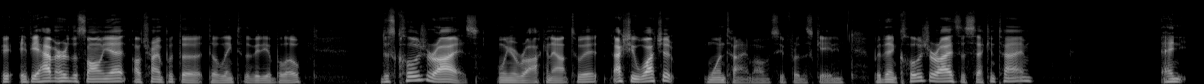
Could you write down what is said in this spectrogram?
it, if you haven't heard the song yet, I'll try and put the, the link to the video below. Just close your eyes when you're rocking out to it. Actually, watch it one time, obviously, for the skating, but then close your eyes the second time, and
